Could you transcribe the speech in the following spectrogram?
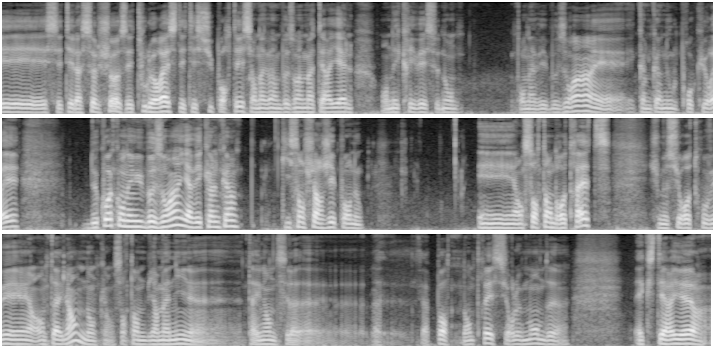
et c'était la seule chose, et tout le reste était supporté. Si on avait un besoin matériel, on écrivait ce dont on avait besoin, et, quelqu'un nous le procurait. De quoi qu'on ait eu besoin, il y avait quelqu'un qui s'en chargeait pour nous. Et en sortant de retraite, je me suis retrouvé en Thaïlande, donc en sortant de Birmanie, Thaïlande c'est la, porte d'entrée sur le monde extérieur,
